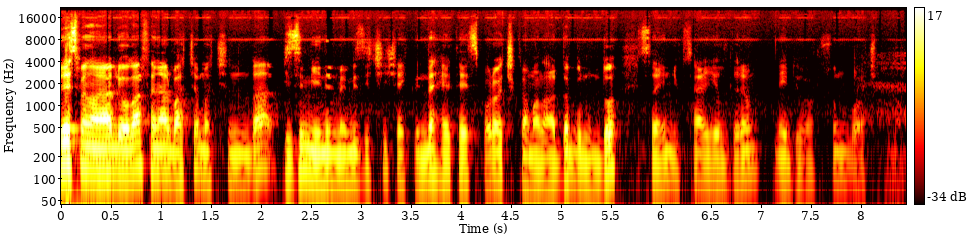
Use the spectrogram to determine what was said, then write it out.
resmen ayarlıyorlar. Fenerbahçe maçında bizim yenilmemiz için şeklinde HT Spor'a açıklamalarda bulundu. Sayın Yüksel Yıldırım ne diyorsun bu açıklamaya?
